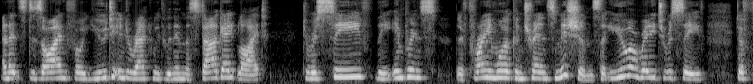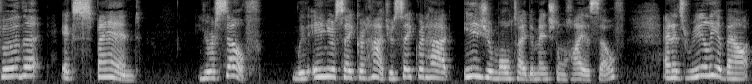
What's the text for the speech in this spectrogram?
And it's designed for you to interact with within the Stargate light to receive the imprints, the framework, and transmissions that you are ready to receive to further expand yourself within your sacred heart. Your sacred heart is your multidimensional higher self, and it's really about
